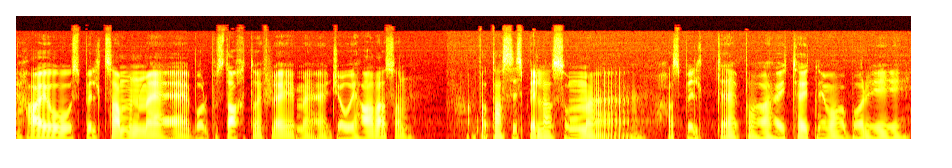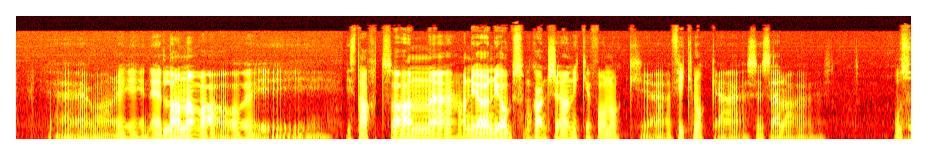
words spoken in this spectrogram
Jeg har jo spilt sammen med både på Start og i Fløy med Joey Hardasson. Han fantastisk spiller som eh, har spilt eh, på høyt, høyt nivå både i eh, var i Nederland han var, og i, i Start. Så han, eh, han gjør en jobb som kanskje han ikke får nok, eh, fikk nok, uh, syns jeg, da. Ros.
